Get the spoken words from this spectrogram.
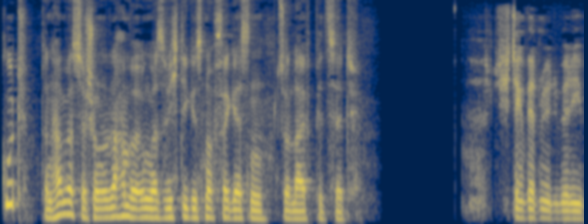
Gut, dann haben wir es ja schon. Oder haben wir irgendwas Wichtiges noch vergessen zur Live-PZ? Ich denke, wir hatten über die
